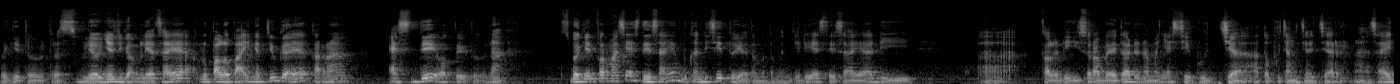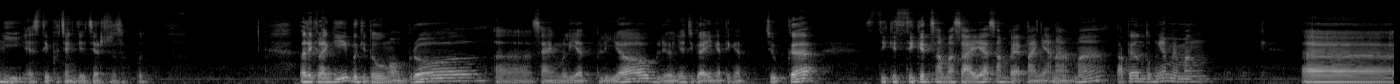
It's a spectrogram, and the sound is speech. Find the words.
Begitu terus beliaunya juga melihat saya lupa-lupa inget juga ya karena SD waktu itu. Nah sebagai informasi SD saya bukan di situ ya teman-teman. Jadi SD saya di uh, kalau di Surabaya itu ada namanya SD Puja atau Pucang Jajar. Nah saya di SD Pucang Jajar tersebut. Balik lagi begitu ngobrol uh, saya melihat beliau beliaunya juga ingat-ingat juga sedikit-sedikit sama saya sampai tanya nama. Tapi untungnya memang uh,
